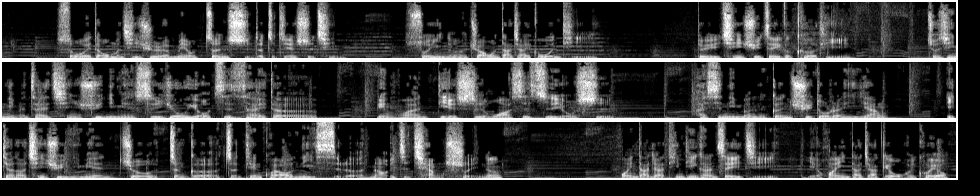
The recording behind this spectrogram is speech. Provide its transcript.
所谓的我们情绪人没有真实的这件事情，所以呢，就要问大家一个问题：对于情绪这个课题。究竟你们在情绪里面是悠游自在的变换蝶式、蛙式、自由式，还是你们跟许多人一样，一掉到情绪里面就整个整天快要溺死了，然后一直呛水呢？欢迎大家听听看这一集，也欢迎大家给我回馈哦。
